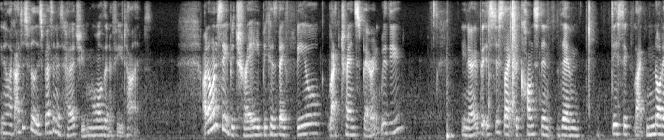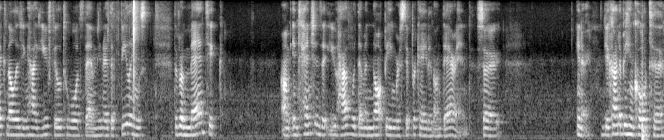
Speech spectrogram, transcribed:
you know, like I just feel this person has hurt you more than a few times. I don't want to say betrayed because they feel like transparent with you you know but it's just like the constant them dis like not acknowledging how you feel towards them you know the feelings the romantic um, intentions that you have with them are not being reciprocated on their end so you know you're kind of being called to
